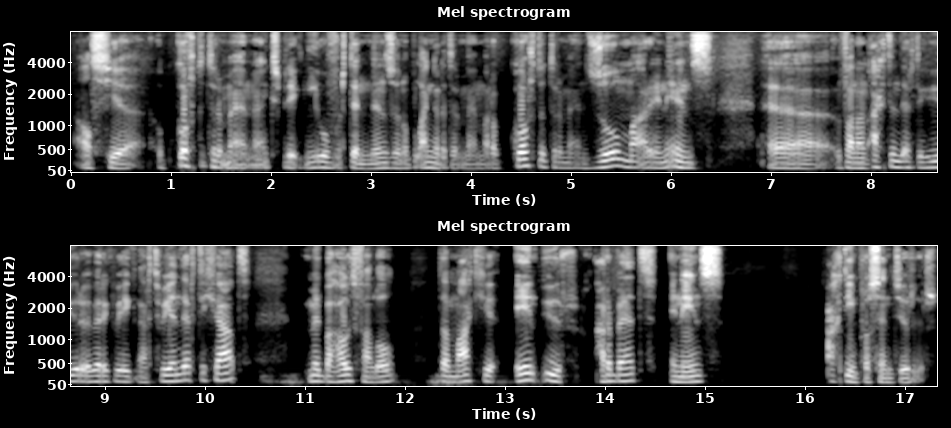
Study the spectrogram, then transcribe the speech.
Als je op korte termijn, ik spreek niet over tendensen op langere termijn, maar op korte termijn zomaar ineens uh, van een 38 uur werkweek naar 32 gaat, met behoud van loon, dan maak je één uur arbeid ineens 18% duurder.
